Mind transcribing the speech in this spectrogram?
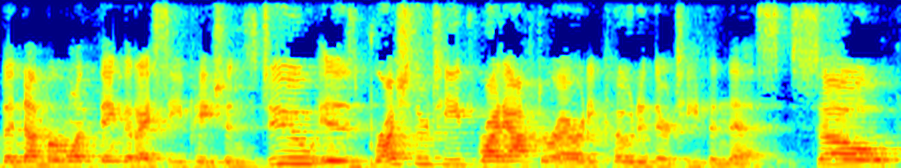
the number one thing that I see patients do is brush their teeth right after I already coated their teeth in this. So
